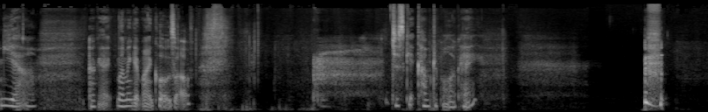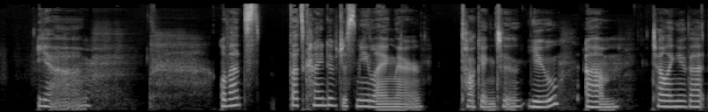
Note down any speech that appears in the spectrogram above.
Yeah. Okay, let me get my clothes off. Just get comfortable, okay? yeah. Well, that's that's kind of just me laying there talking to you, um, telling you that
